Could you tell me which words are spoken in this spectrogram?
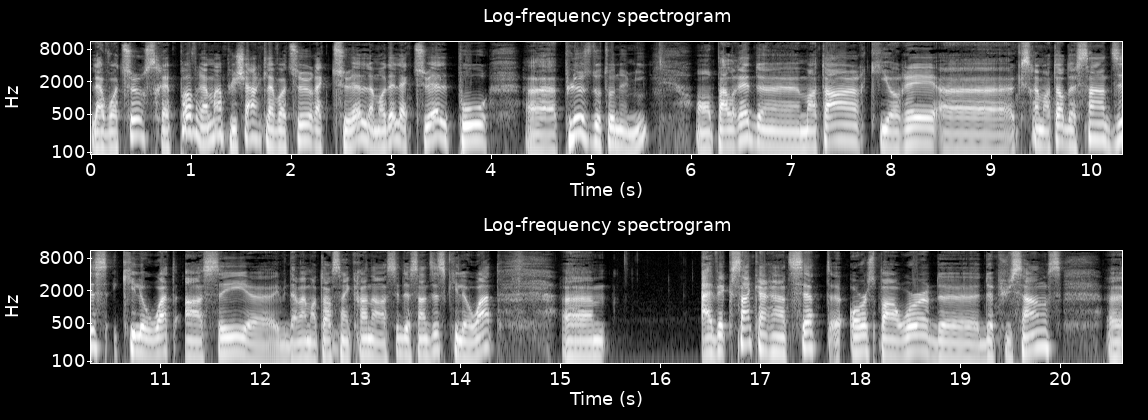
la voiture serait pas vraiment plus chère que la voiture actuelle, le modèle actuel, pour euh, plus d'autonomie. On parlerait d'un moteur qui aurait, euh, qui serait un moteur de 110 kW AC, euh, évidemment, moteur synchrone AC de 110 kW avec 147 euh, horsepower de, puissance euh,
